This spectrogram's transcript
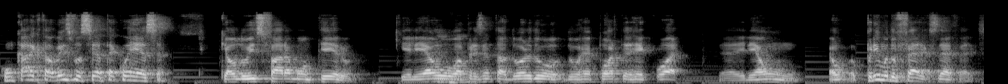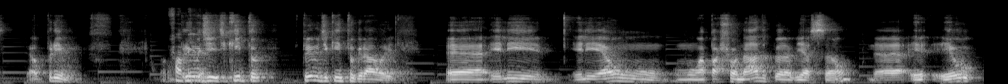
com um cara que talvez você até conheça, que é o Luiz Fara Monteiro, que ele é o uhum. apresentador do, do Repórter Record. É, ele é um é é o, primo do Félix, né, Félix? É o primo. Primo de, de, quinto primo de quinto grau aí. É, ele, ele é um, um, apaixonado pela aviação. Né? Eu,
